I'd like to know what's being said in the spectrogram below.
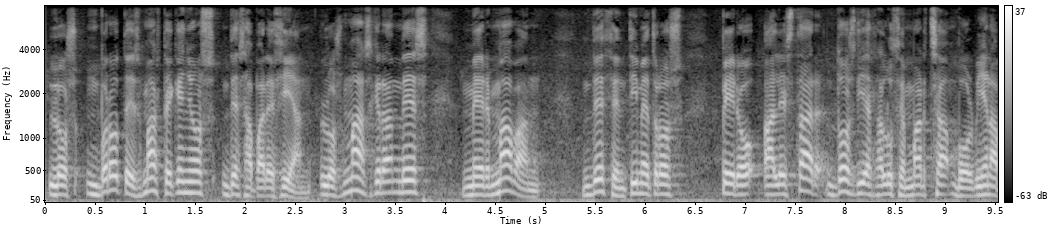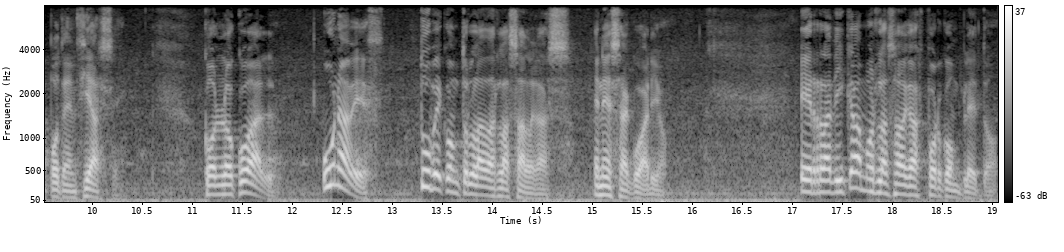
los brotes más pequeños desaparecían. Los más grandes mermaban de centímetros, pero al estar dos días la luz en marcha volvían a potenciarse. Con lo cual, una vez tuve controladas las algas, en ese acuario. Erradicamos las algas por completo.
